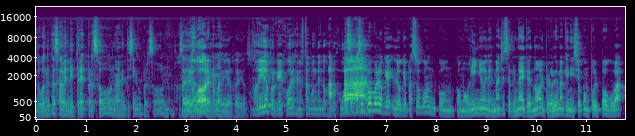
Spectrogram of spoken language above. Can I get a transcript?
lo contentas a 23 personas, 25 personas. O sea, de jugadores nomás. Jodido, jodido, sí. Jodido porque hay jugadores que no están contentos con Ah, no jugar. Hace, hace poco lo que, lo que pasó con, con, con Mourinho en el Manchester United, ¿no? El problema que inició con Paul Pogba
